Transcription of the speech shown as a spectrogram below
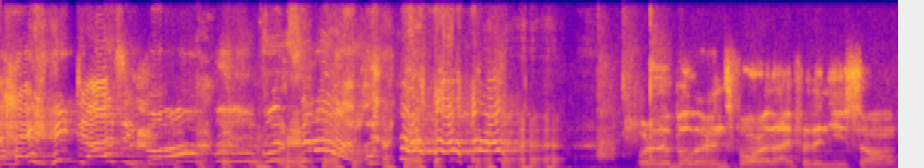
Hey, Darcy Moore. What's up? What are the balloons for? Are they for the new song?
